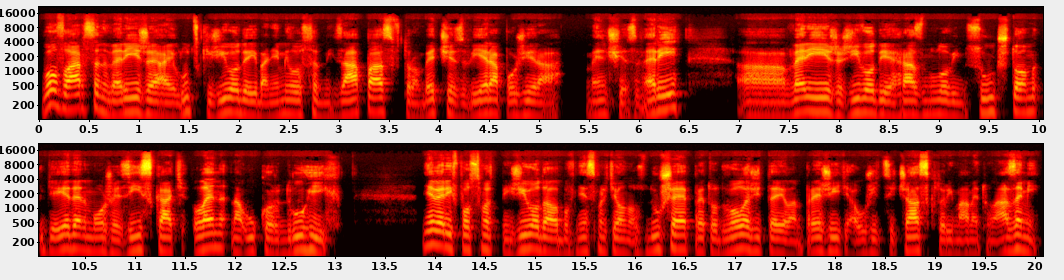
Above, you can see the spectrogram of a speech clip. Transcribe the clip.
Wolf Larsen verí, že aj ľudský život je iba nemilosrdný zápas, v ktorom väčšie zviera požiera menšie zvery. Verí, že život je hra s nulovým súčtom, kde jeden môže získať len na úkor druhých. Neverí v posmrtný život alebo v nesmrteľnosť duše, preto dôležité je len prežiť a užiť si čas, ktorý máme tu na Zemi.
